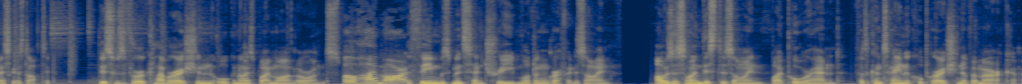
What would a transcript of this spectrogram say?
let's get started. This was for a collaboration organised by Mark Lawrence. Oh, hi Mark. The theme was mid-century modern graphic design. I was assigned this design by Paul Rand for the Container Corporation of America.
